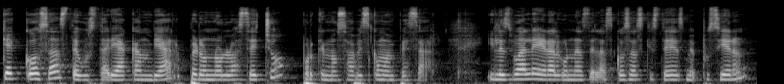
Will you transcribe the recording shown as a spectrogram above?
¿Qué cosas te gustaría cambiar pero no lo has hecho porque no sabes cómo empezar? Y les voy a leer algunas de las cosas que ustedes me pusieron.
